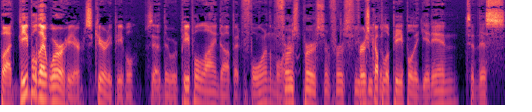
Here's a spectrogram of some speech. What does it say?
but people that were here, security people, said there were people lined up at four in the morning. first person, first few First people. couple of people to get in to this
